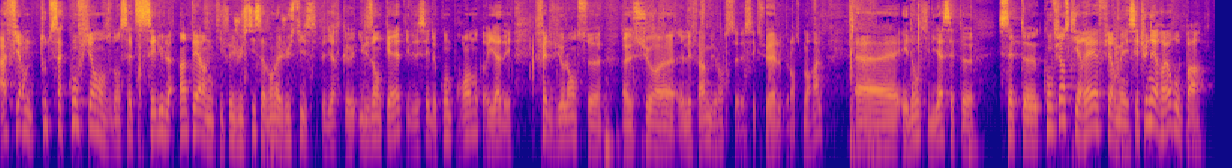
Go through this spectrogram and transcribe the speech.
affirme toute sa confiance dans cette cellule interne qui fait justice avant la justice. C'est-à-dire qu'ils enquêtent, ils essayent de comprendre quand il y a des faits de violence sur les femmes, violences sexuelles, violences morales. et donc il y a cette, cette confiance qui est réaffirmée. C'est une erreur ou pas?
